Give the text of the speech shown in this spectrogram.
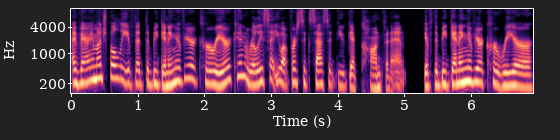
I very much believe that the beginning of your career can really set you up for success if you get confident. If the beginning of your career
